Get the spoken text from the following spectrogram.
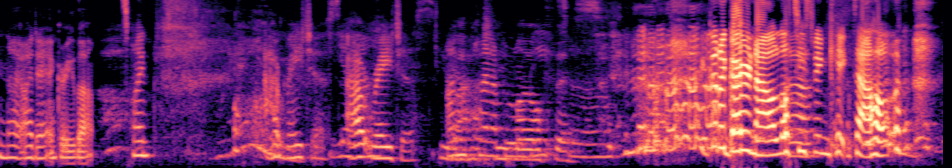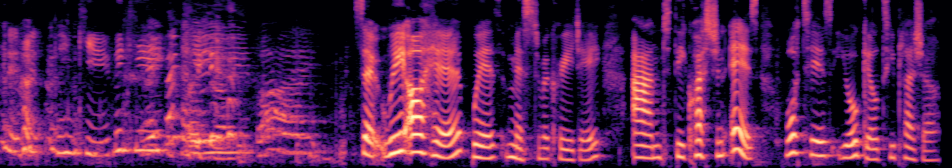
No, I don't agree, but it's fine. Outrageous. Outrageous. You might have to leave my office. We've got to go now. Lottie's been kicked out. Thank you. Thank you. So we are here with Mr. McCready, and the question is, what is your guilty pleasure?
